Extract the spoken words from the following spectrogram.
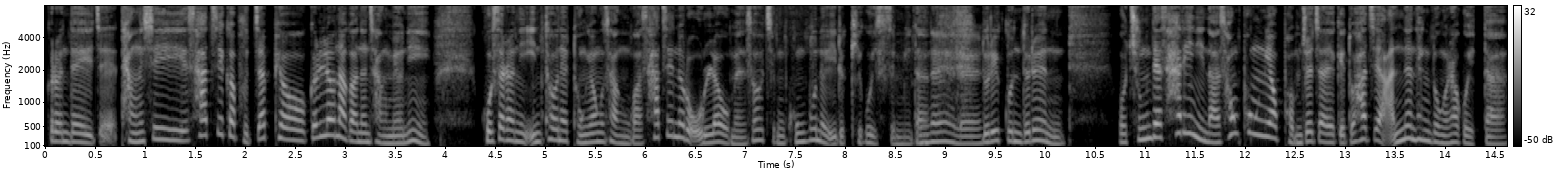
그런데 이제 당시 사지가 붙잡혀 끌려나가는 장면이 고스란히 인터넷 동영상과 사진으로 올라오면서 지금 공분을 일으키고 있습니다. 네네. 네. 누리꾼들은 뭐 중대 살인이나 성폭력 범죄자에게도 하지 않는 행동을 하고 있다.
